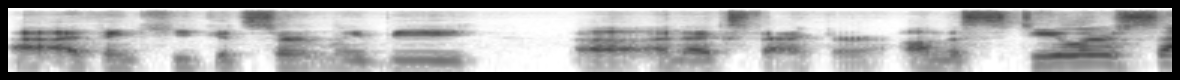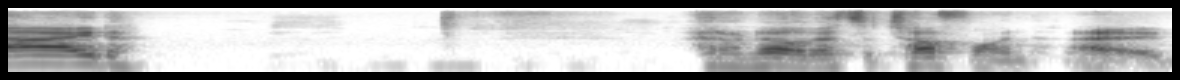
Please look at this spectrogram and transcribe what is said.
I think he could certainly be uh, an X factor. On the Steelers side, I don't know. That's a tough one. I,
